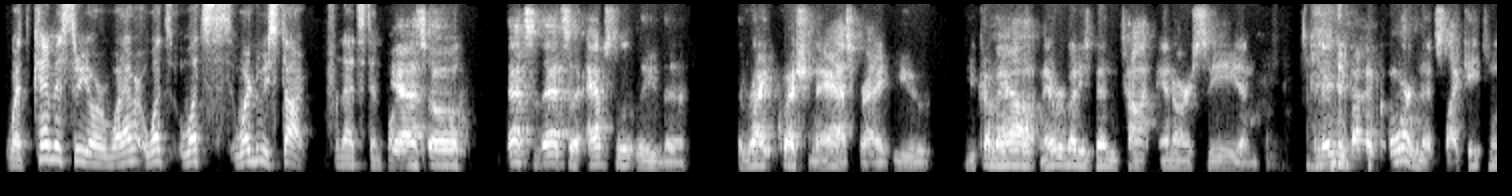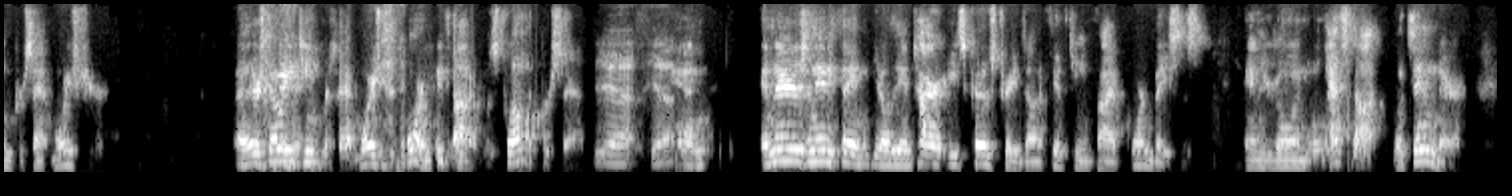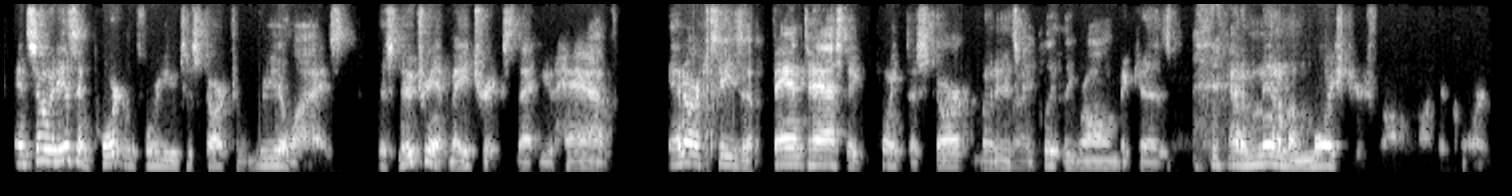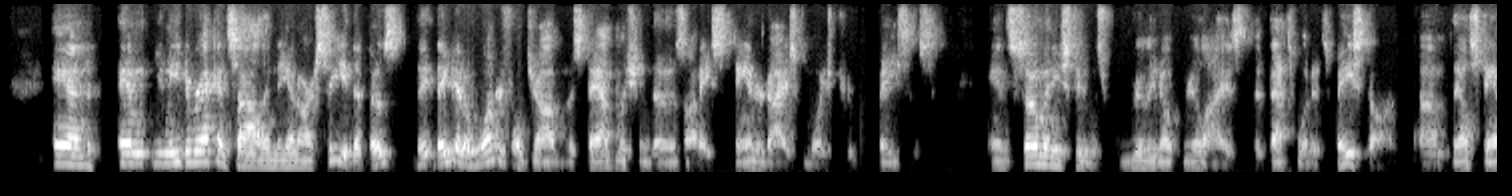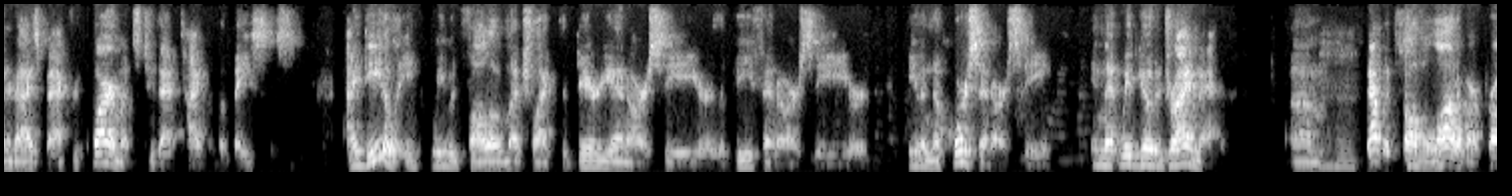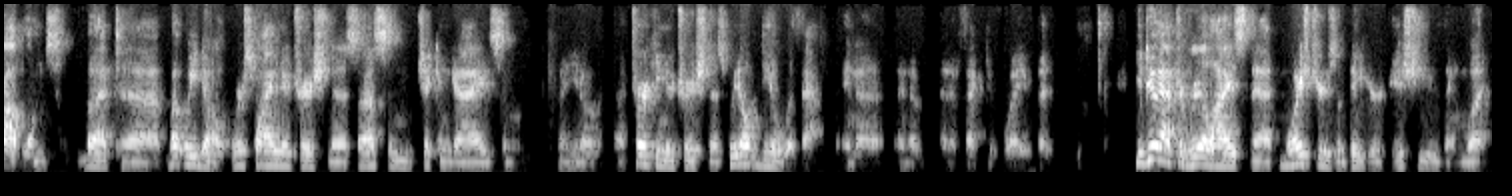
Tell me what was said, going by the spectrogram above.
wet chemistry or whatever? What's what's where do we start from that standpoint? Yeah, so that's that's a, absolutely the the right question to ask, right? You you come out and everybody's been taught NRC and and then you buy corn that's like 18% moisture uh, there's no 18% moisture corn. We thought it was 12%. Yeah, yeah. And and there isn't anything, you know, the entire East Coast trades on a 15.5 corn basis. And you're going, well, that's not what's in there. And so it is important for you to start to realize this nutrient matrix that you have, NRC is a fantastic point to start, but it's right. completely wrong because at a minimum, moisture is wrong on your corn. And and you need to reconcile in the NRC that those they, they did a wonderful job of establishing those on a standardized moisture basis. And so many students really don't realize that that's what it's based on. Um, they'll standardize back requirements to that type of a basis. Ideally, we would follow much like the dairy NRC or the beef NRC or even the horse NRC, in that we'd go to dry matter. Um, mm-hmm. That would solve a lot of our problems, but uh, but we don't. We're swine nutritionists, us and chicken guys, and uh, you know, uh, turkey nutritionists. We don't deal with that in a in a, an effective way. But you do have to realize that moisture is a bigger issue than what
